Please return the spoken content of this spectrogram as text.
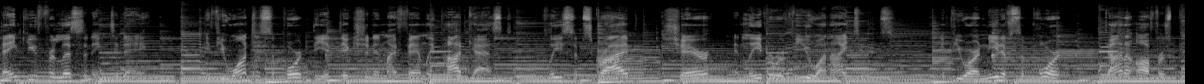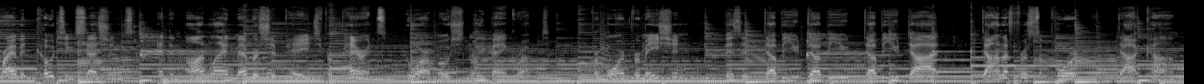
Thank you for listening today. If you want to support the Addiction in My Family podcast, please subscribe, share, and leave a review on iTunes. If you are in need of support, Donna offers private coaching sessions and an online membership page for parents who are emotionally bankrupt. For more information, visit www.donnaforsupport.com.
